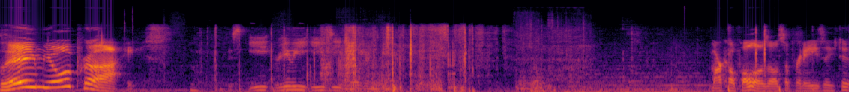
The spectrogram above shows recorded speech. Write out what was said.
Claim your prize. This e- really easy children's game. Marco Polo is also pretty easy too.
